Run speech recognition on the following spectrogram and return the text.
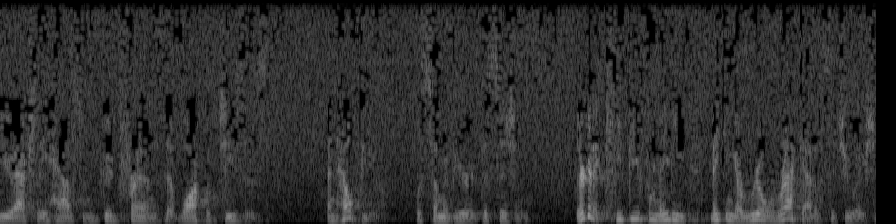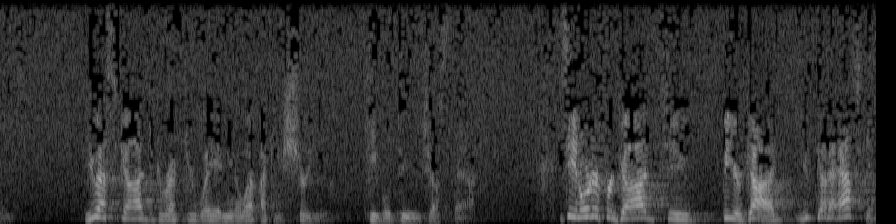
you actually have some good friends that walk with Jesus and help you with some of your decisions. They're going to keep you from maybe making a real wreck out of situations. You ask God to direct your way, and you know what? I can assure you, He will do just that. See, in order for God to be your guide, you've got to ask Him,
